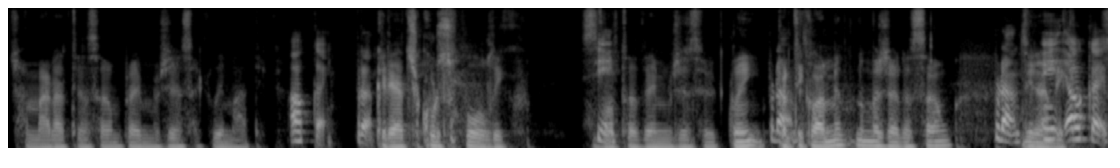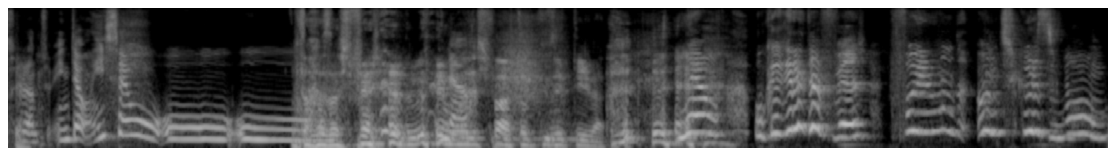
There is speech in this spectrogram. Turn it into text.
Chamar a atenção para a emergência climática. Ok, pronto. Criar discurso público. Sim. Volta da emergência clínica, particularmente numa geração. Pronto. E, ok, Sim. pronto. Então, isso é o. o, o... Estavas à espera de uma resposta positiva. Não, o que a Greta fez foi um, um discurso bom.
